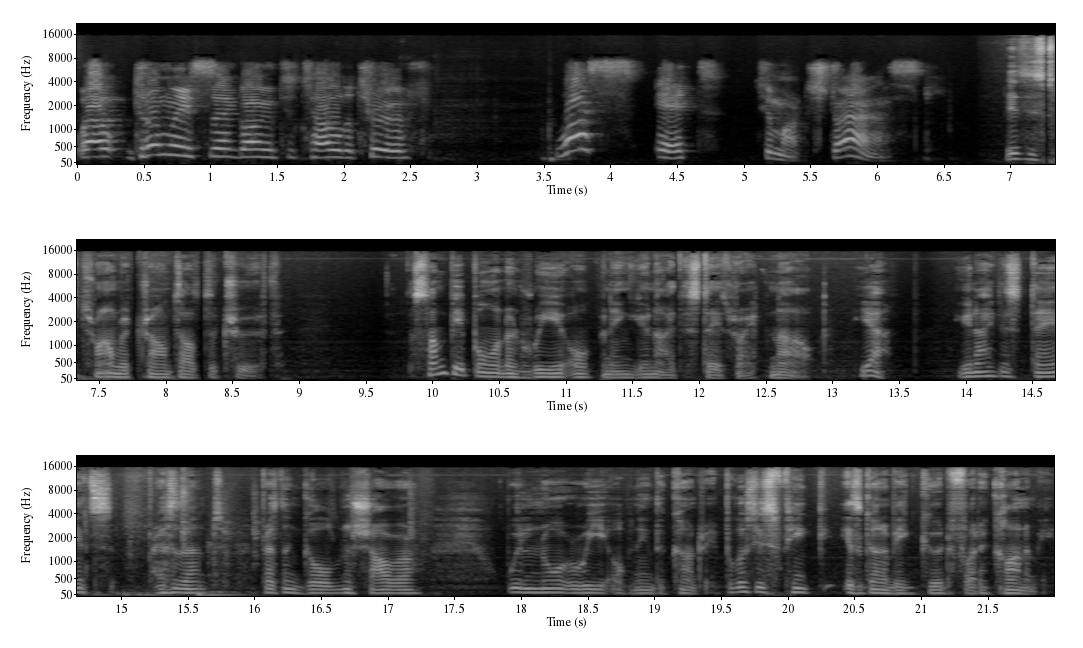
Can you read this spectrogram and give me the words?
Well, Tron is uh, going to tell the truth. Was it too much to ask? This is Trump with Trump tells the truth. Some people want a reopening United States right now. Yeah, United States President President Golden Shower will know reopening the country because they think it's going to be good for the economy.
